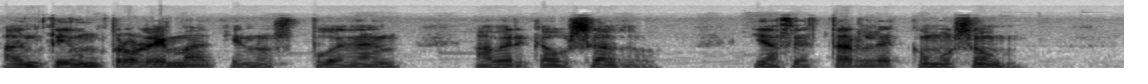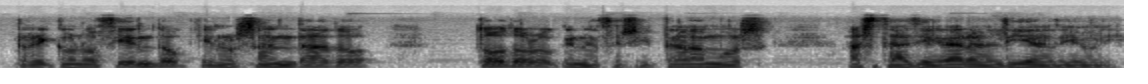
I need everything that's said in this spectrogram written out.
ante un problema que nos puedan haber causado y aceptarles como son, reconociendo que nos han dado todo lo que necesitábamos hasta llegar al día de hoy.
